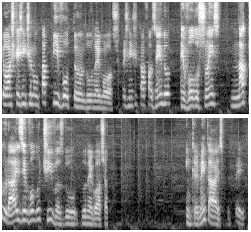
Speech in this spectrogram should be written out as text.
eu acho que a gente não está pivotando o negócio, a gente está fazendo evoluções naturais e evolutivas do, do negócio. Incrementais, perfeito.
